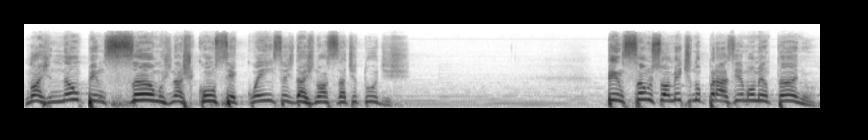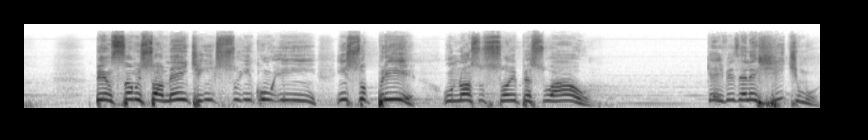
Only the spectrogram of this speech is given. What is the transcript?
nós não pensamos nas consequências das nossas atitudes. Pensamos somente no prazer momentâneo. Pensamos somente em, em, em, em suprir o nosso sonho pessoal, que às vezes é legítimo,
